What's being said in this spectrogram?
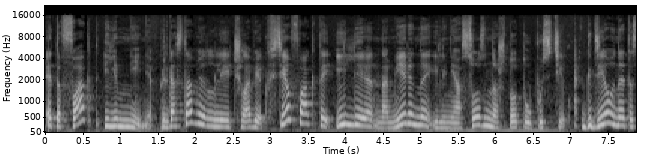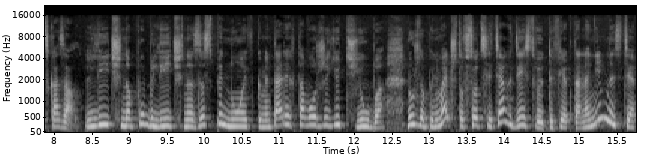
Это факт или мнение? Предоставил ли человек все факты или намеренно или неосознанно что-то упустил? Где он это сказал? Лично, публично, за спиной, в комментариях того же YouTube. Нужно понимать, что в соцсетях действует эффект анонимности,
